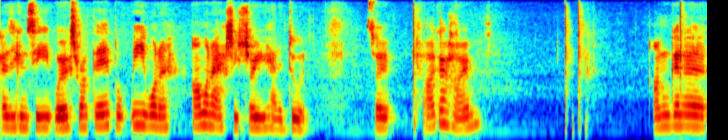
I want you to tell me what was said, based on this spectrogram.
As you can see, it works right there. But we wanna, I wanna actually show you how to do it. So if I go home, I'm gonna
